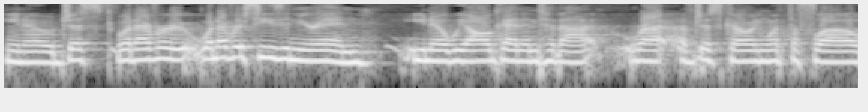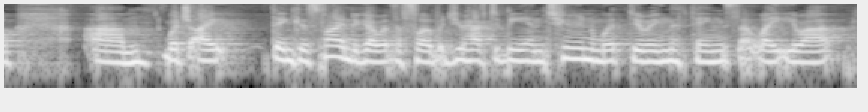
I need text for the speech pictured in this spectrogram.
you know just whatever whatever season you're in you know we all get into that rut of just going with the flow um, which i think is fine to go with the flow but you have to be in tune with doing the things that light you up.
